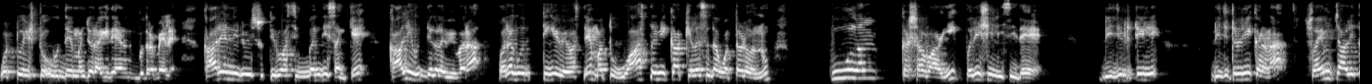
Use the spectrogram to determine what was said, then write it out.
ಒಟ್ಟು ಎಷ್ಟು ಹುದ್ದೆ ಮಂಜೂರಾಗಿದೆ ಎಂಬುದರ ಮೇಲೆ. ಕಾರ್ಯನಿರ್ವಹಿಸುತ್ತಿರುವ ಸಿಬ್ಬಂದಿ ಸಂಖ್ಯೆ, ಖಾಲಿ ಹುದ್ದೆಗಳ ವಿವರ ಹೊರಗುತ್ತಿಗೆ ವ್ಯವಸ್ಥೆ ಮತ್ತು ವಾಸ್ತವಿಕ ಕೆಲಸದ ಒತ್ತಡವನ್ನು ಕೂಲಂಕಷವಾಗಿ ಪರಿಶೀಲಿಸಿದೆ. ಡಿಜಿಟಲಿ ಡಿಜಿಟಲೀಕರಣ, ಸ್ವಯಂಚಾಲಿತ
